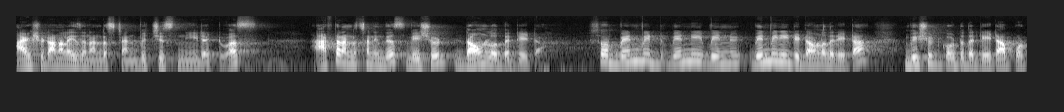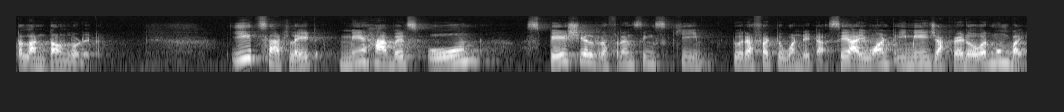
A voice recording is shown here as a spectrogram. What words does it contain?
I should analyze and understand which is needed to us. After understanding this we should download the data. So, when we, when we, when we, need to download the data we should go to the data portal and download it. Each satellite may have its own spatial referencing scheme to refer to one data. Say I want image acquired over Mumbai.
